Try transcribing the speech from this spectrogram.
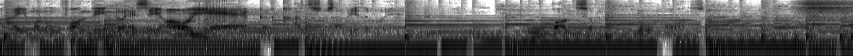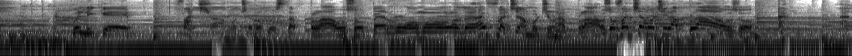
Hai un fondi inglesi. Oh yeah, che cazzo sapete voi? Il console, il console. Quelli che facciamocelo questo applauso per l'omologa e facciamoci un applauso, facciamoci l'applauso. Eh, eh,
